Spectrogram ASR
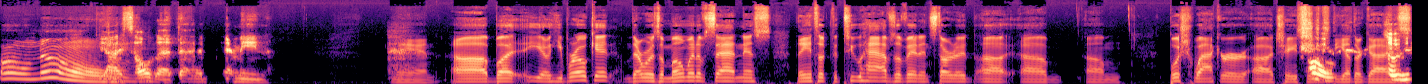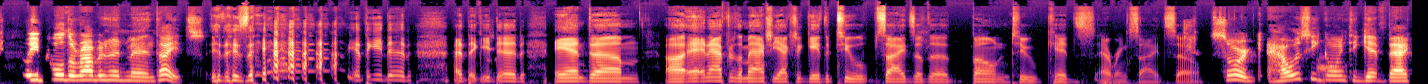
Oh no. Yeah, I saw that. that I mean, Man, uh, but you know he broke it. There was a moment of sadness. Then he took the two halves of it and started uh, um, um, bushwhacker uh, chasing Oh, the other guys. So he, so he pulled the Robin Hood man in tights. I think he did. I think he did. And um, uh, and after the match, he actually gave the two sides of the bone to kids at ringside. So Sorg, how is he going to get back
